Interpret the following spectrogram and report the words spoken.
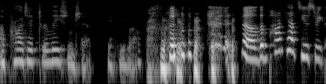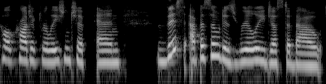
a project relationship, if you will. no, the podcast used to be called Project Relationship. And this episode is really just about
